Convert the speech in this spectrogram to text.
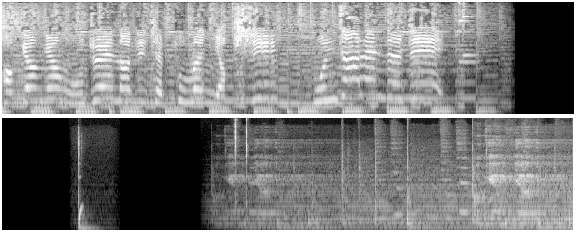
허경영 우주에너지 제품은 역시 본자 허경영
